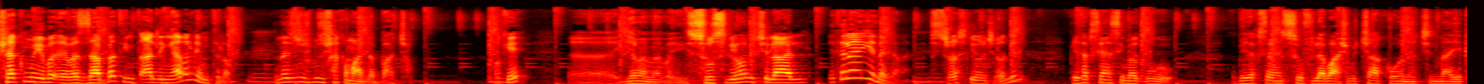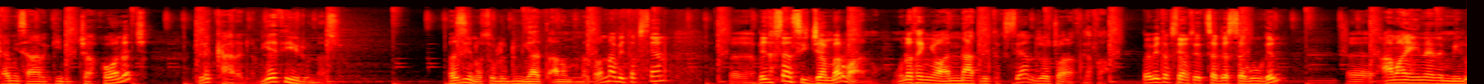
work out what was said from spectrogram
ሸክሙ የበዛበት ይምጣልኝ አይደል የምትለው። እነዚህ ልጆች ብዙ ሸክም አለባቸው። OK ሱስ ሊሆን ይችላል፣ የተለያየ ነገር stress ሊሆን ይችላል። ግን ቤተክርስቲያን ሲመጡ ቤተክርስቲያን ሱፍ ለባሽ ብቻ ከሆነች እና የቀሚስ አርጊ ብቻ ከሆነች ልክ አይደለም። የት ይሄዱ እነሱ? በዚህ ነው ትውልዱን እያጣ ነው የምንመጣው። እና ቤተክርስቲያን ቤተክርስቲያን ሲጀመር ማለት ነው እውነተኛዋ እናት ቤተክርስቲያን ልጆቿን አትገፋም። በቤተክርስቲያን ውስጥ የተሰገሰጉ ግን አማኝ ነን የሚሉ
